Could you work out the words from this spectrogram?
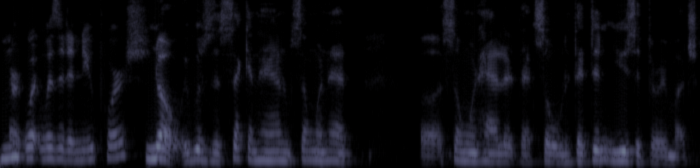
Hmm? Or what was it? A new Porsche? No, it was the second hand. Someone had, uh, someone had it that sold it that didn't use it very much,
